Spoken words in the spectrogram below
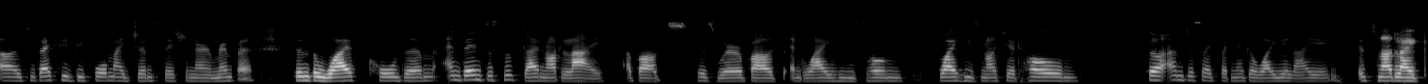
uh, it was actually before my gym session, I remember. Then the wife called him, and then does this guy not lie about his whereabouts and why he's home, why he's not yet home? So I'm just like, but nigga, why are you lying? It's not like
